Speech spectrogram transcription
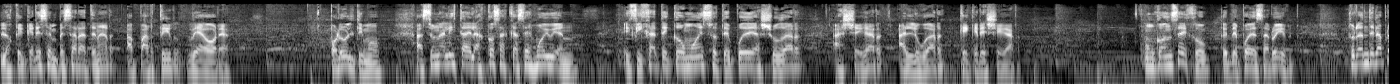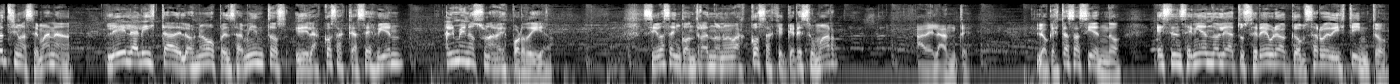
los que querés empezar a tener a partir de ahora. Por último, haz una lista de las cosas que haces muy bien y fíjate cómo eso te puede ayudar a llegar al lugar que querés llegar. Un consejo que te puede servir. Durante la próxima semana, lee la lista de los nuevos pensamientos y de las cosas que haces bien al menos una vez por día. Si vas encontrando nuevas cosas que querés sumar, adelante. Lo que estás haciendo es enseñándole a tu cerebro a que observe distinto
